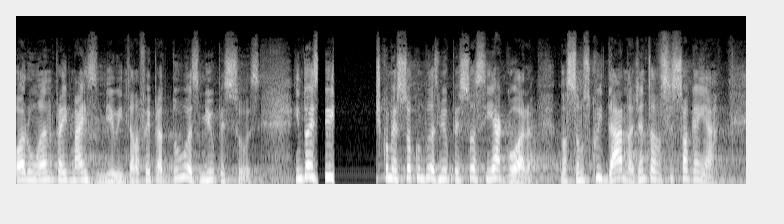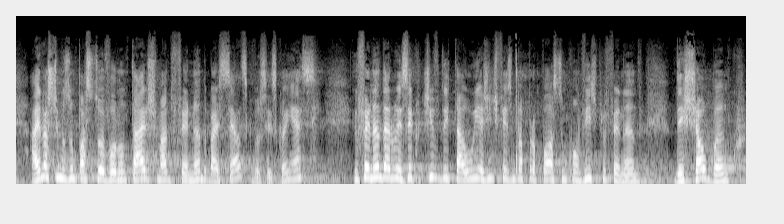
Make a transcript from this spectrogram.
Agora um ano para ir mais mil. Então ela foi para duas mil pessoas. Em 2015 a gente começou com duas mil pessoas. Assim, e agora? Nós vamos cuidar, não adianta você só ganhar. Aí nós tínhamos um pastor voluntário chamado Fernando Barcelos, que vocês conhecem. E o Fernando era um executivo do Itaú e a gente fez uma proposta, um convite para o Fernando deixar o banco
